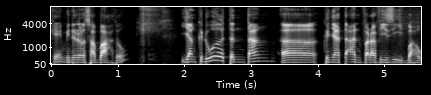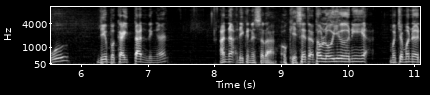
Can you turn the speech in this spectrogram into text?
Okay, mineral Sabah tu. Yang kedua tentang uh, kenyataan Farafizi bahawa dia berkaitan dengan anak dia kena serang. Okay, saya tak tahu lawyer ni macam mana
